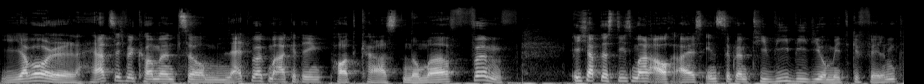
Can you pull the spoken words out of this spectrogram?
Jawohl, herzlich willkommen zum Network Marketing Podcast Nummer 5. Ich habe das diesmal auch als Instagram TV Video mitgefilmt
